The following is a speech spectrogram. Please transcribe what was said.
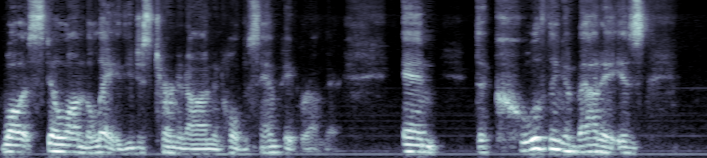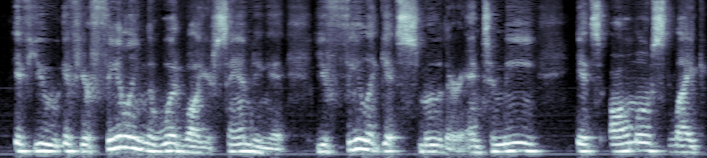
while it's still on the lathe you just turn it on and hold the sandpaper on there and the cool thing about it is if you if you're feeling the wood while you're sanding it you feel it get smoother and to me it's almost like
